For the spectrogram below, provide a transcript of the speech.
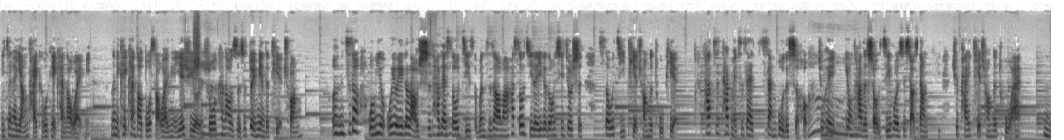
你站在阳台可不可以看到外面？那你可以看到多少外面？也许有人说我看到的只是对面的铁窗。嗯，你知道我们有我有一个老师，他在搜集什么？你知道吗？他搜集的一个东西就是搜集铁窗的图片。他自他每次在散步的时候，就会用他的手机或者是小相机去拍铁窗的图案。嗯，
